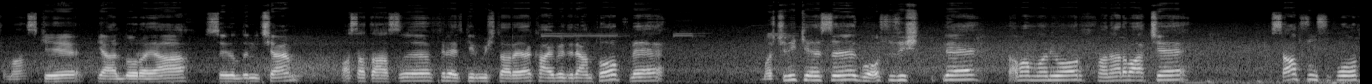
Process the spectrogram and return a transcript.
Şimanski geldi oraya. Sıyrıldı Niçem. Pas hatası. Fred girmişti araya. Kaybedilen top ve maçın ilk yarısı golsüz eşitlikle tamamlanıyor. Fenerbahçe Samsun Spor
